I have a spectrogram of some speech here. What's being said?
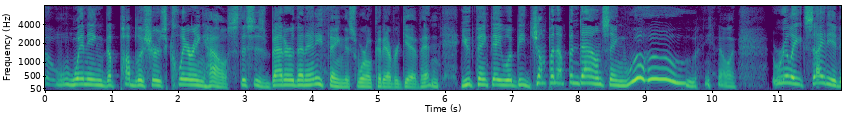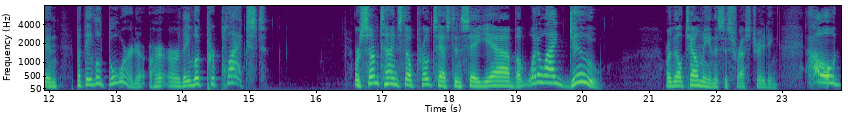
uh, winning the Publishers Clearinghouse. This is better than anything this world could ever give. And you'd think they would be jumping up and down saying, woohoo, you know, really excited. And, but they look bored or, or, or they look perplexed. Or sometimes they'll protest and say, yeah, but what do I do? Or they'll tell me, and this is frustrating, oh,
